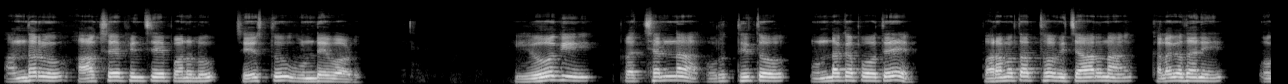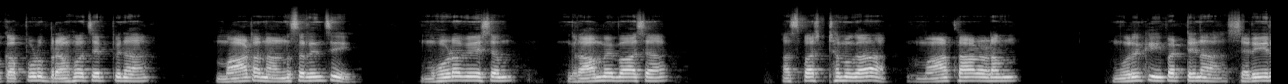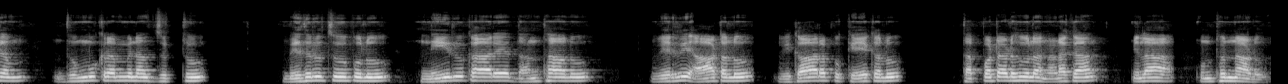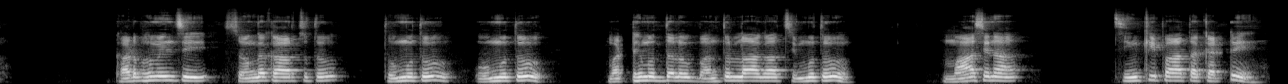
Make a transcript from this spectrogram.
అందరూ ఆక్షేపించే పనులు చేస్తూ ఉండేవాడు. యోగి ప్రచ్ఛన్న వృత్తితో ఉండకపోతే పరమతత్వ విచారణ కలగదని ఒకప్పుడు బ్రహ్మ చెప్పిన మాటను అనుసరించి మూఢవేషం గ్రామ్య భాష అస్పష్టముగా మాట్లాడడం మురికి పట్టిన శరీరం దుమ్ము క్రమ్మిన జుట్టు బెదురు చూపులు నీరు కారే దంతాలు వెర్రి ఆటలు వికారపు కేకలు తప్పటడుగుల నడక ఇలా ఉంటున్నాడు. కడుపు మించి సొంగ కార్చుతూ తుమ్ముతూ ఉమ్ముతూ మట్టి ముద్దలు బంతుల్లాగా చిమ్ముతూ మాసిన చింకిపాత కట్టి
